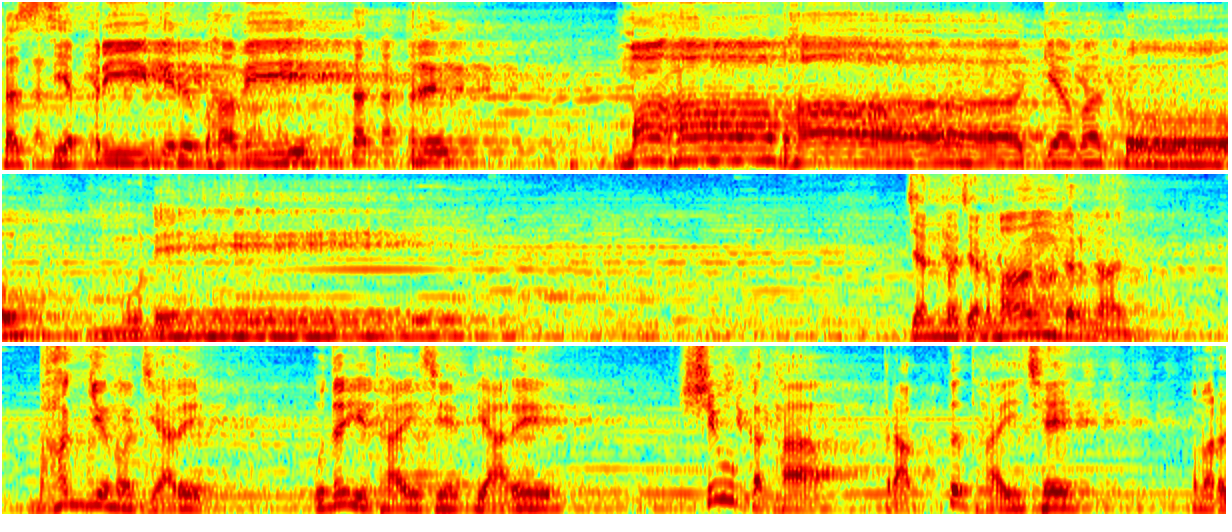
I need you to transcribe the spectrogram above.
તસ્ય પ્રીતિર્ભવેત તત્ર મહાભાગ્યવતો મુને જન્મ જન્માંતરના ભાગ્યનો જ્યારે ઉદય થાય છે ત્યારે શિવ કથા પ્રાપ્ત થાય છે અમારો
